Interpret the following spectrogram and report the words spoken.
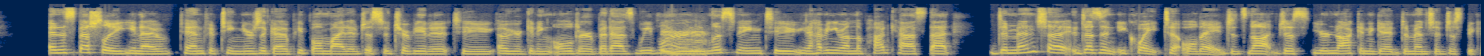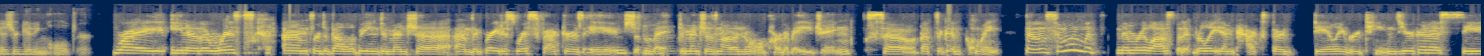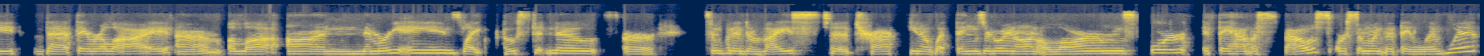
and especially you know 10 15 years ago people might have just attributed it to oh you're getting older but as we've learned mm-hmm. and listening to you know having you on the podcast that dementia it doesn't equate to old age. It's not just you're not going to get dementia just because you're getting older. Right. You know, the risk um, for developing dementia, um, the greatest risk factor is age, mm-hmm. but dementia is not a normal part of aging. So that's a good point. So, someone with memory loss that it really impacts their daily routines, you're going to see that they rely um, a lot on memory aids like post it notes or some kind of device to track, you know, what things are going on, alarms, or if they have a spouse or someone that they live with,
